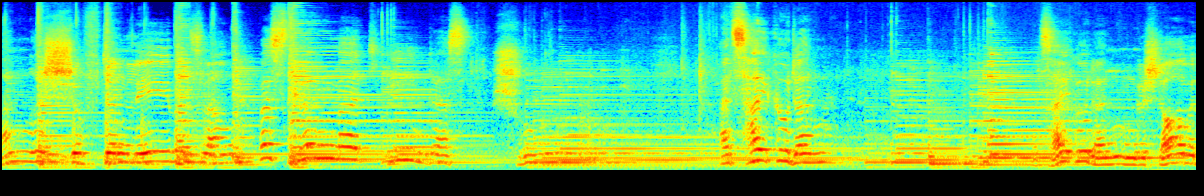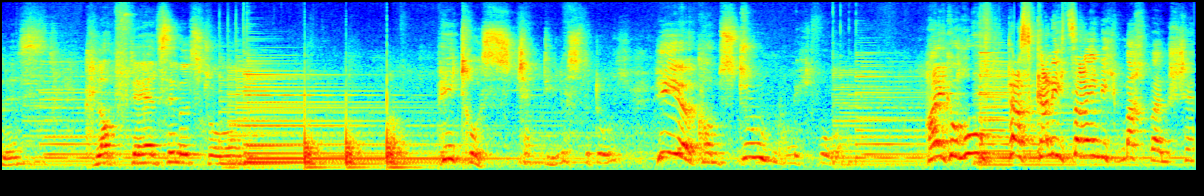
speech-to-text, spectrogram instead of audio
Andere schuften lebenslang. Was kümmert ihn das schon? Als Heiko dann als Heiko dann gestorben ist, klopft er ins Himmelstor. Petrus checkt die Liste durch. Hier kommst du nicht vor. Heiko ruft, das kann nicht sein, ich mach beim Chef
